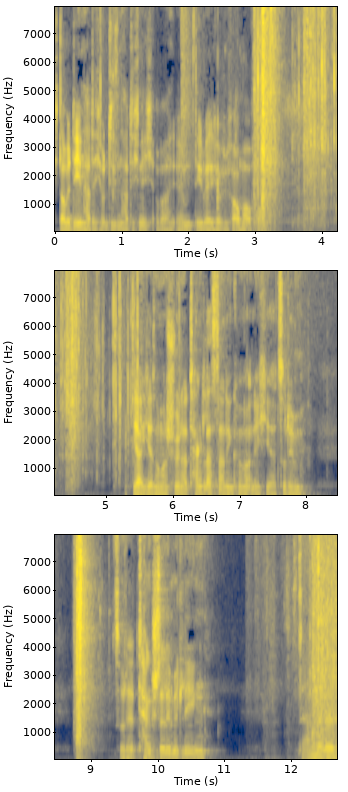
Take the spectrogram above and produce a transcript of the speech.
Ich glaube, den hatte ich und diesen hatte ich nicht, aber ähm, den werde ich auf jeden Fall auch mal aufbauen. Ja, hier ist nochmal ein schöner Tanklaster, den können wir eigentlich hier zu dem zu der Tankstelle mitlegen. Das ist der andere.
